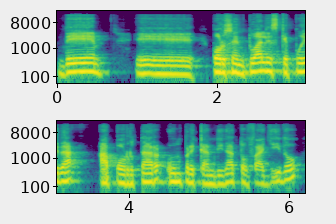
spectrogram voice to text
de eh, porcentuales que pueda aportar un precandidato fallido,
